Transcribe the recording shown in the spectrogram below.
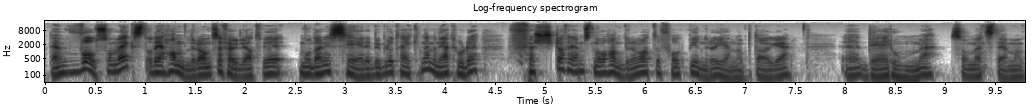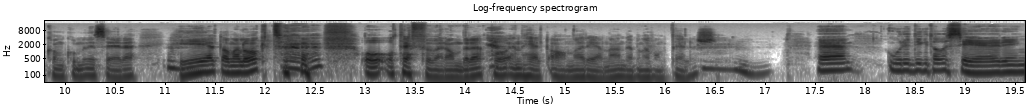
Det er en voldsom vekst, og det handler om selvfølgelig at vi moderniserer bibliotekene, men jeg tror det først og fremst nå handler om at folk begynner å gjenoppdage eh, det rommet som et sted man kan kommunisere helt analogt og, og treffe hverandre på en helt annen arena enn det man er vant til ellers. Eh, ordet digitalisering,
